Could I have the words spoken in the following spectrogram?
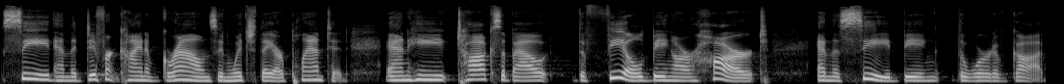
seed and the different kind of grounds in which they are planted. And he talks about the field being our heart and the seed being the word of God.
